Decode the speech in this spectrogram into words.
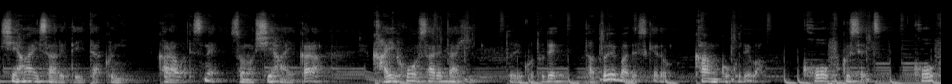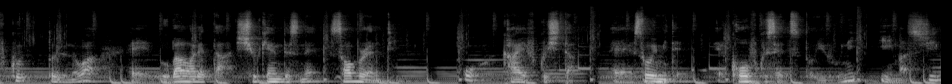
支配されていた国からはですねその支配から解放された日ということで例えばですけど韓国では幸福説幸福というのは、えー、奪われた主権ですねソブレンティを回復した、えー、そういう意味で幸福説というふうに言いますし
